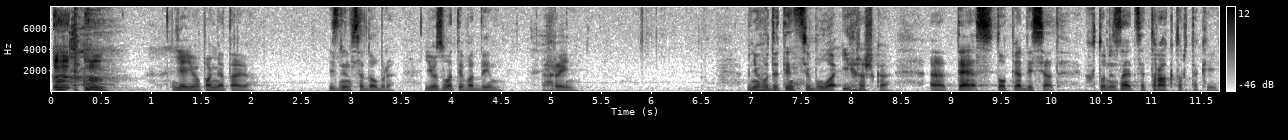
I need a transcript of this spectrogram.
я його пам'ятаю, і з ним все добре. Його звати Вадим Гринь. В нього в дитинстві була іграшка е, Т-150. Хто не знає, це трактор такий.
